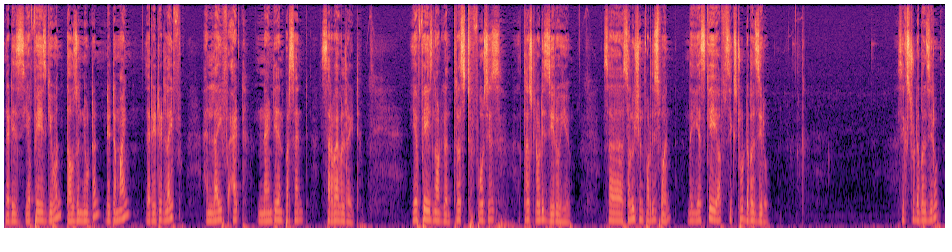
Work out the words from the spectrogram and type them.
that is FA is given 1000 Newton determine the rated life and life at 99% survival rate. FA is not given thrust force is thrust load is 0 here. So solution for this one the SKF 6200 6200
